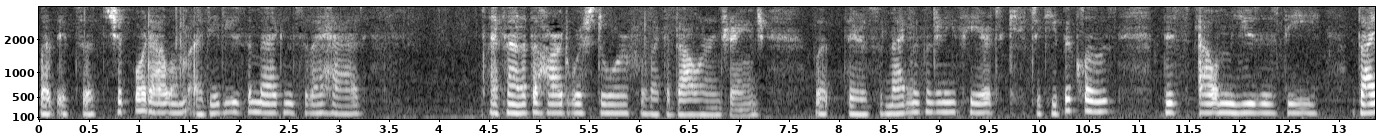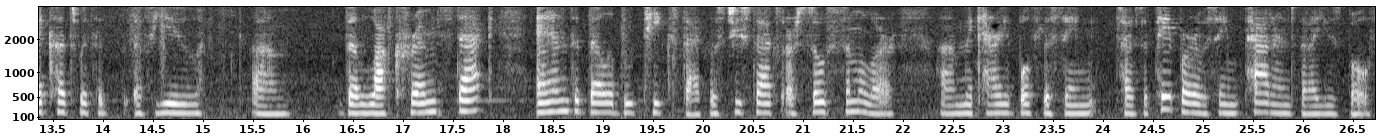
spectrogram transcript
But it's a chipboard album. I did use the magnets that I had. I found at the hardware store for like a dollar and change. But there's some magnets underneath here to keep, to keep it closed. This album uses the die cuts with a, a um, the La Creme stack and the Bella Boutique stack. Those two stacks are so similar um, they carry both the same types of paper, the same patterns that I use both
